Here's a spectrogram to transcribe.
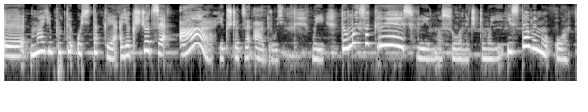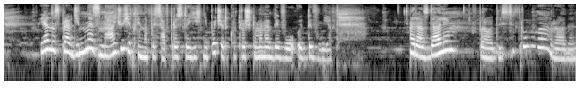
е, має бути ось таке. А якщо це А, якщо це А, друзі мої, то ми закреслюємо сонечки мої і ставимо О. Я насправді не знаю, як він написав, просто їхній почерк трошки мене диву, дивує. Раз далі. Вправа 202, рада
